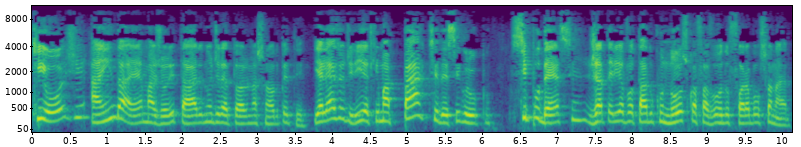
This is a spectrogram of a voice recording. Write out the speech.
que hoje ainda é majoritário no Diretório Nacional do PT. E, aliás, eu diria que uma parte desse grupo, se pudesse, já teria votado conosco a favor do Fora Bolsonaro.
